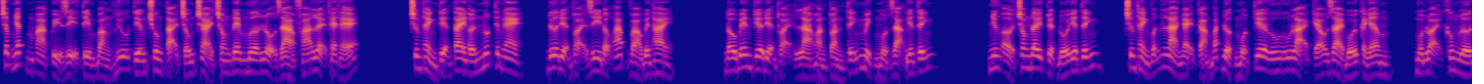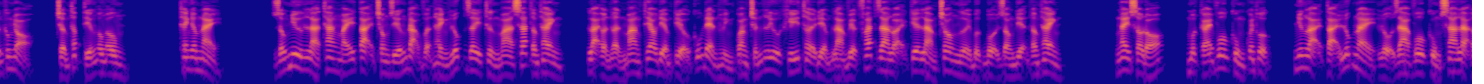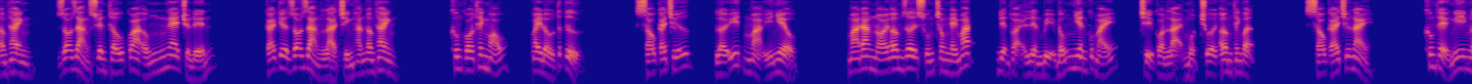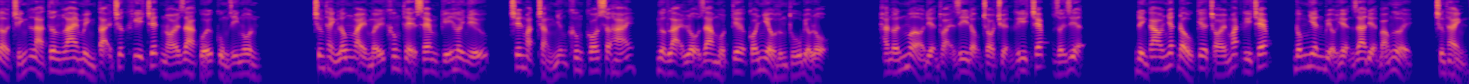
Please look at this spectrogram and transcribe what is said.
chấp nhất mà quỷ dị tìm bằng hữu tiếng chuông tại trống trải trong đêm mưa lộ ra phá lệ the thé. Trương thành tiện tay ấn nút tiếp nghe, đưa điện thoại di động áp vào bên hai. Đầu bên kia điện thoại là hoàn toàn tĩnh mịch một dạng yên tĩnh. Nhưng ở trong đây tuyệt đối yên tĩnh, trương thành vẫn là nhạy cảm bắt được một tia u u lại kéo dài bối cảnh âm, một loại không lớn không nhỏ, trầm thấp tiếng ông ông. Thanh âm này, giống như là thang máy tại trong giếng đạo vận hành lúc dây thường ma sát âm thanh, lại ẩn ẩn mang theo điểm tiểu cũ đèn huỳnh quang chấn lưu khí thời điểm làm việc phát ra loại kia làm cho người bực bội dòng điện âm thanh. Ngay sau đó, một cái vô cùng quen thuộc, nhưng lại tại lúc này lộ ra vô cùng xa lạ âm thanh rõ ràng xuyên thấu qua ống nghe chuyển đến. Cái kia rõ ràng là chính hắn âm thanh. Không có thanh máu, quay đầu tức tử. Sáu cái chữ, lời ít mà ý nhiều. Mà đang nói âm rơi xuống trong nháy mắt, điện thoại liền bị bỗng nhiên cúp máy, chỉ còn lại một chuỗi âm thanh bận sáu cái chữ này, không thể nghi ngờ chính là tương lai mình tại trước khi chết nói ra cuối cùng di ngôn. Trương thành lông mày mấy không thể xem kỹ hơi nhíu, trên mặt chẳng những không có sợ hãi, ngược lại lộ ra một tia có nhiều hứng thú biểu lộ. Hắn ấn mở điện thoại di động trò chuyện ghi chép giới diện. Đỉnh cao nhất đầu kia trói mắt ghi chép đông nhiên biểu hiện ra điện báo người, trương thành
